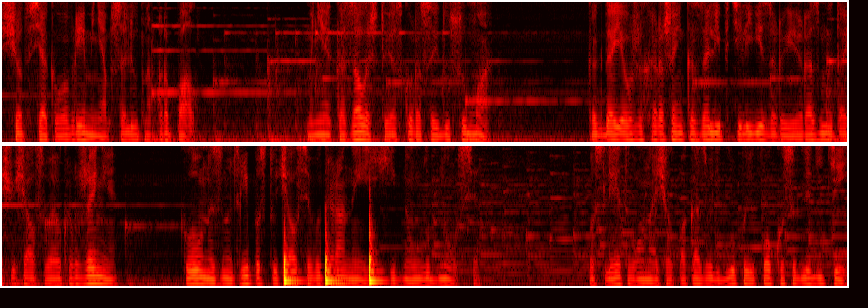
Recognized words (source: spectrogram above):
Счет всякого времени абсолютно пропал. Мне казалось, что я скоро сойду с ума. Когда я уже хорошенько залип в телевизор и размыто ощущал свое окружение, клоун изнутри постучался в экран и ехидно улыбнулся. После этого он начал показывать глупые фокусы для детей.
